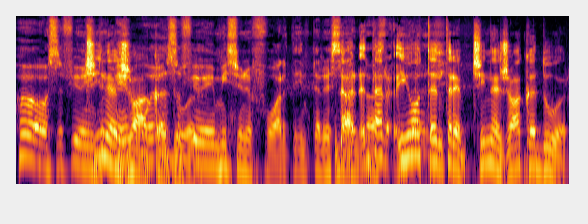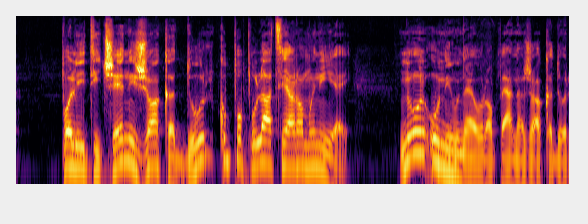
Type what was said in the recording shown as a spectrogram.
Oh, o să fie o, Cine inter- joacă o să dur? fie o emisiune foarte Dar, interesantă. dar asta. eu te întreb, cine joacă dur? Politicienii joacă dur cu populația României. Nu Uniunea Europeană joacă dur.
